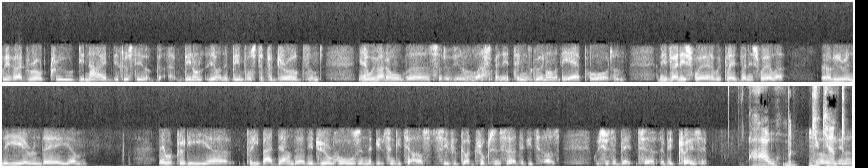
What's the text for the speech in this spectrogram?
we've had road crew denied because they've been on, you know they've been busted for drugs, and you know we've had all the sort of you know last minute things going on at the airport, and I mean Venezuela. We played Venezuela earlier in the year, and they um, they were pretty uh, pretty bad down there. They drilled holes in the Gibson guitars to see if we've got drugs inside the guitars, which is a bit uh, a bit crazy. Wow, but you So, can't you know.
